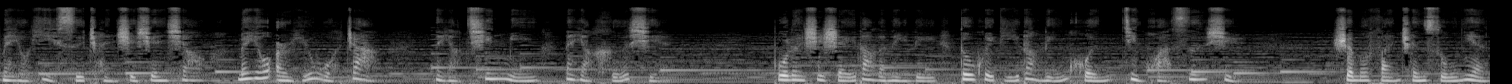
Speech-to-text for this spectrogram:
没有一丝尘世喧嚣，没有尔虞我诈，那样清明，那样和谐。不论是谁到了那里，都会涤荡灵魂，净化思绪。什么凡尘俗念、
